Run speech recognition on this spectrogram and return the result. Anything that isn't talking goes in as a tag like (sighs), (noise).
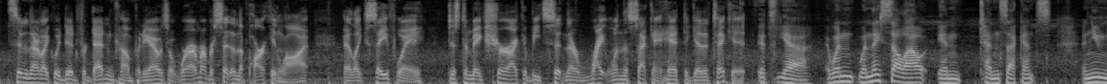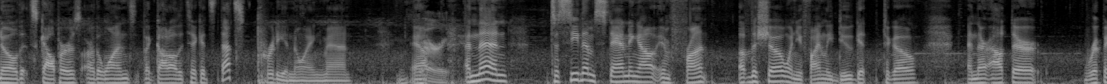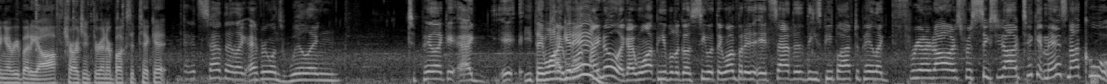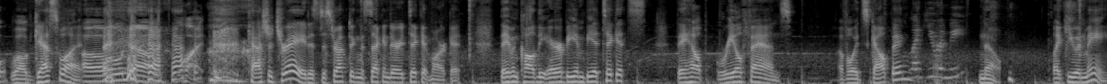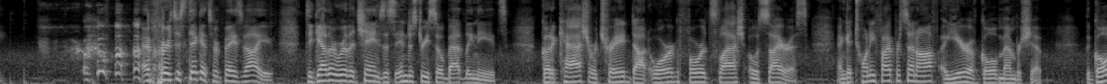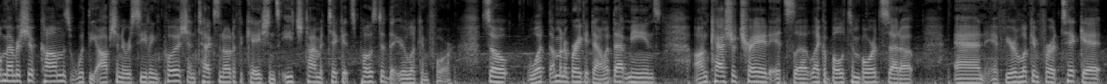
Sitting there like we did for Dead and Company. I was at where I remember sitting in the parking lot at like Safeway just to make sure I could be sitting there right when the second hit to get a ticket. It's yeah. When when they sell out in 10 seconds and you know that scalpers are the ones that got all the tickets, that's pretty annoying, man. Yeah. Very. And then to see them standing out in front of the show when you finally do get to go and they're out there ripping everybody off, charging 300 bucks a ticket. And it's sad that like everyone's willing to pay. Like I, it, They want to get want- in. I know. Like I want people to go see what they want, but it, it's sad that these people have to pay like three hundred dollars for a sixty dollar ticket. Man, it's not cool. Well, guess what? Oh no. (laughs) (laughs) What? Cash or Trade is disrupting the secondary ticket market. They've been called the Airbnb of tickets. They help real fans avoid scalping. Like you and me? No, like you and me. (laughs) and purchase tickets for face value. Together, we're the change this industry so badly needs. Go to cashortrade.org forward slash Osiris and get 25% off a year of gold membership. The gold membership comes with the option of receiving push and text notifications each time a ticket's posted that you're looking for. So, what I'm going to break it down. What that means on Cash or Trade, it's uh, like a bulletin board setup, and if you're looking for a ticket,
